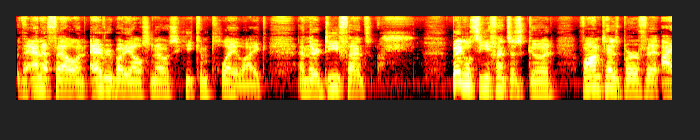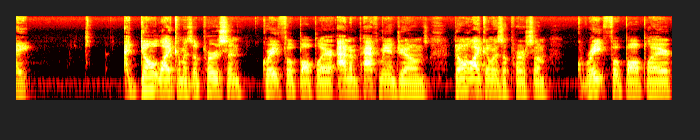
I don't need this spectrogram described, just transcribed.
the NFL and everybody else knows he can play like. And their defense Bengals defense is good. Vontaze Burfict, I I don't like him as a person. Great football player. Adam Pac-Man Jones, don't like him as a person. Great football player.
